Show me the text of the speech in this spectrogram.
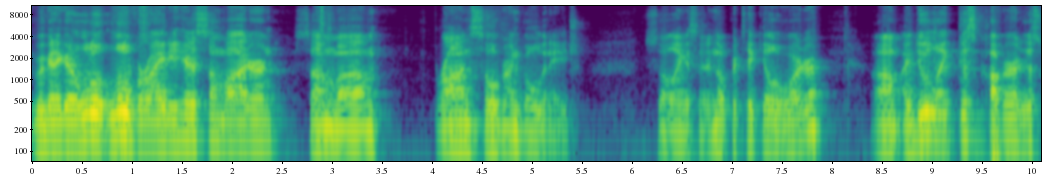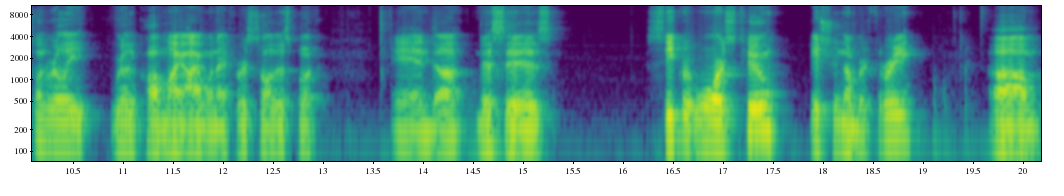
we're gonna get a little little variety here. Some modern, some um, bronze, silver, and golden age. So like I said, in no particular order. Um, I do like this cover. This one really, really caught my eye when I first saw this book. And uh, this is Secret Wars 2, issue number 3. Um,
